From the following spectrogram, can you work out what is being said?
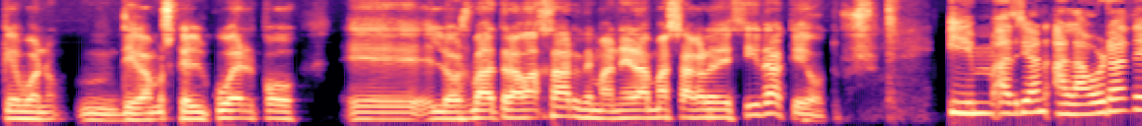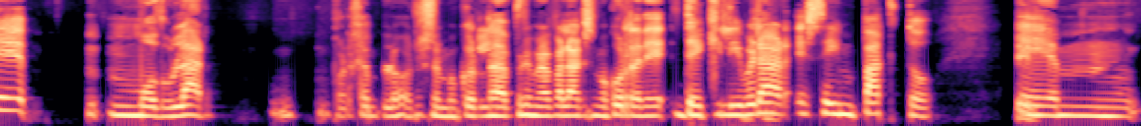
que, bueno, mm, digamos que el cuerpo los va a trabajar de manera más agradecida que otros. Y Adrián, a la hora de modular, por ejemplo, la primera palabra que se me ocurre, de, equilibrar ese impacto em,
